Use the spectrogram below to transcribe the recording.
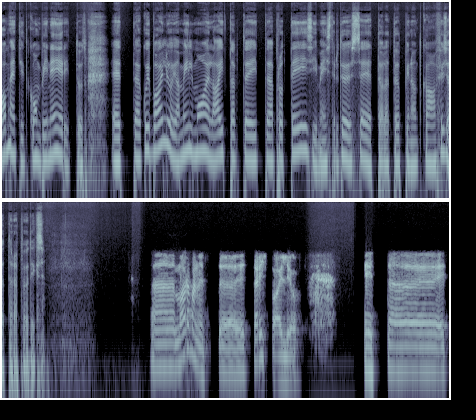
ametid kombineeritud, et kui palju ja mil moel aitab teid proteesimeistri töös see, et te olete õppinud ka füsioterapeudiks? Äh, ma arvan, et, et päris palju et, äh, et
